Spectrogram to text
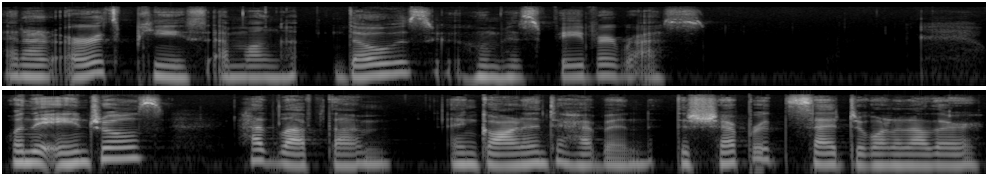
and on earth peace among those whom his favor rests. When the angels had left them and gone into heaven, the shepherds said to one another,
